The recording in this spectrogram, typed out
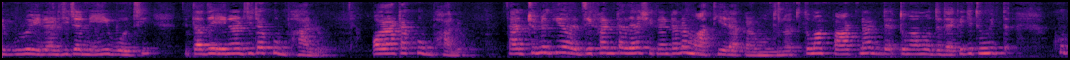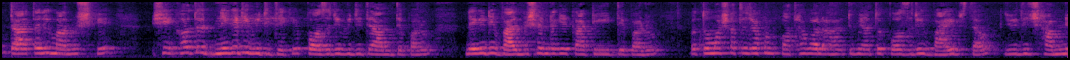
এই পুরো এনার্জিটা নিয়েই বলছি যে তাদের এনার্জিটা খুব ভালো, অরাটা খুব ভালো। তার জন্য কি হয়, যেখানটা দেয় সেখানটা না মাতিয়ে রাখার মতো না তোমার পার্টনার তোমার মধ্যে দেখে যে তুমি খুব তাড়াতাড়ি মানুষকে সে হয়তো নেগেটিভিটি থেকে পজিটিভিটিতে আনতে পারো নেগেটিভ ভাইব্রেশনটাকে কাটিয়ে দিতে পারো। বা তোমার সাথে যখন কথা বলা হয়, তুমি এত পজিটিভ ভাইবস দাও, যদি সামনে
